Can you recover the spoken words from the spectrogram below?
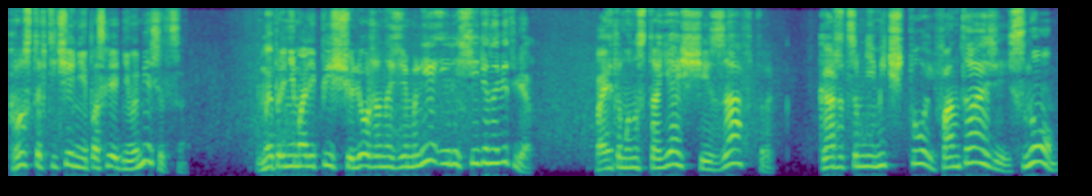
«Просто в течение последнего месяца мы принимали пищу лежа на земле или сидя на ветвях. Поэтому настоящий завтрак кажется мне мечтой, фантазией, сном».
